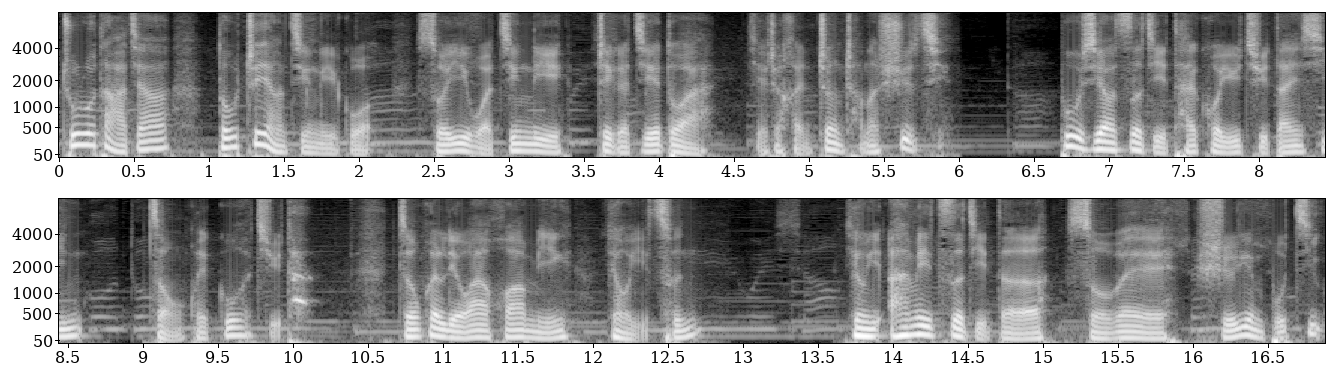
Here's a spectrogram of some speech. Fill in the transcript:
诸如大家都这样经历过，所以我经历这个阶段也是很正常的事情，不需要自己太过于去担心，总会过去的，总会柳暗花明。又一村，用以安慰自己的所谓时运不济。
